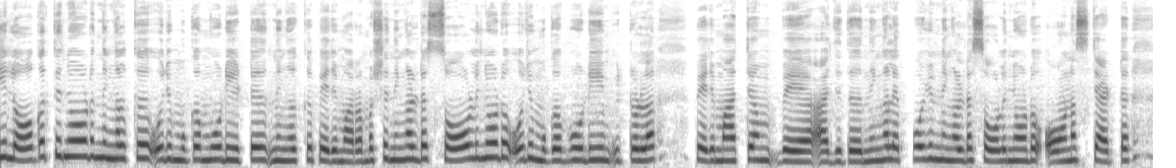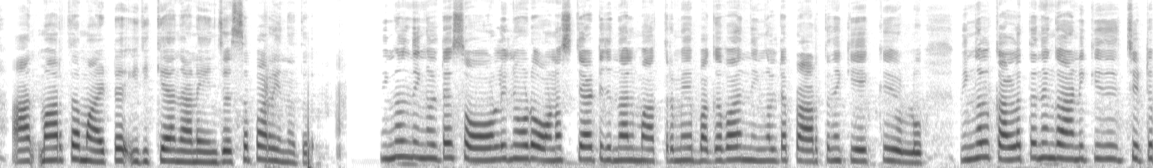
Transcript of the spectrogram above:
ഈ ലോകത്തിനോട് നിങ്ങൾക്ക് ഒരു മുഖംമൂടിയിട്ട് നിങ്ങൾക്ക് പെരുമാറാം. പക്ഷെ നിങ്ങളുടെ സോളിനോട് ഒരു മുഖംമൂടിയും ഇട്ടുള്ള പെരുമാറ്റം അരുത്. നിങ്ങൾ എപ്പോഴും നിങ്ങളുടെ സോളിനോട് ഓണസ്റ്റ് ആയിട്ട് ആത്മാർത്ഥമായിട്ട് ഇരിക്കാനാണ് ഏഞ്ചൽസ് പറയുന്നത്. നിങ്ങൾ നിങ്ങളുടെ സോളിനോട് ഓണസ്റ്റ് ഇരുന്നാൽ മാത്രമേ ഭഗവാൻ നിങ്ങളുടെ പ്രാർത്ഥന കേൾക്കുകയുള്ളൂ. നിങ്ങൾ കള്ളത്തനം കാണിച്ചിട്ട്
